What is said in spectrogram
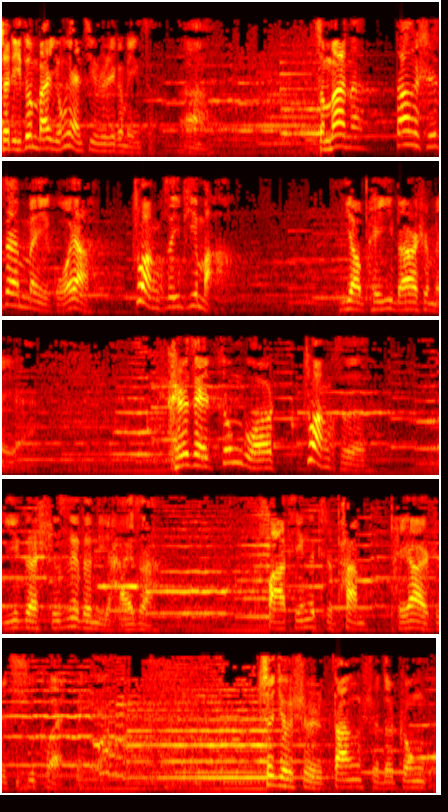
这李敦白永远记住这个名字啊！怎么办呢？当时在美国呀，撞死一匹马要赔一百二十美元，可是在中国撞死一个十岁的女孩子，法庭只判赔二十七块美元。这就是当时的中国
